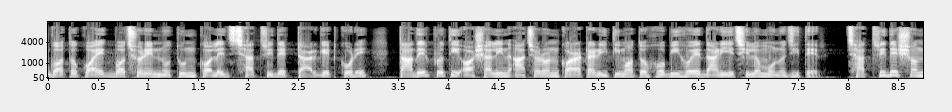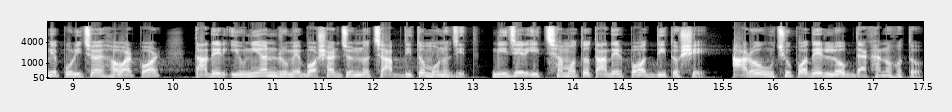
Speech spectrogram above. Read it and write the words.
গত কয়েক বছরে নতুন কলেজ ছাত্রীদের টার্গেট করে তাদের প্রতি অশালীন আচরণ করাটা রীতিমতো হবি হয়ে দাঁড়িয়েছিল মনোজিতের। ছাত্রীদের সঙ্গে পরিচয় হওয়ার পর তাদের ইউনিয়ন রুমে বসার জন্য চাপ দিত মনোজিত নিজের ইচ্ছামতো তাদের পদ দিত সে। আরও উঁচু পদের লোভ দেখানো হতো।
